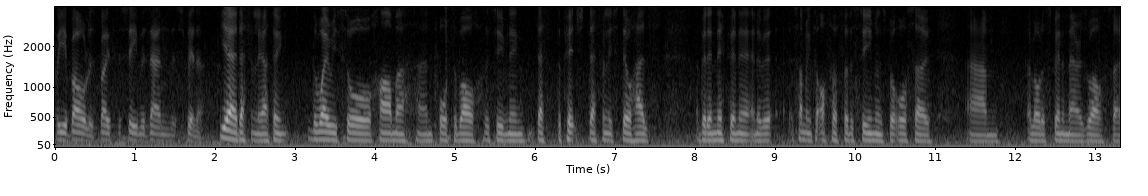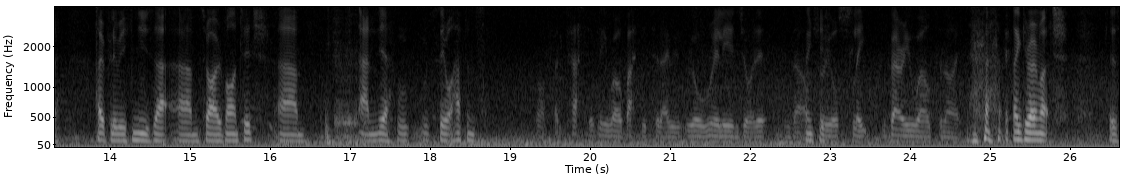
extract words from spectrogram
for your bowlers, both the seamers and the spinner? Yeah, definitely. I think the way we saw Harmer and Porter bowl this evening, def- the pitch definitely still has a bit of nip in it and a bit something to offer for the seamers, but also um, a lot of spin in there as well. So hopefully we can use that um, to our advantage. Um, and yeah, we'll, we'll, see what happens. Fantastically well batted today. We, we all really enjoyed it. And, uh, Thank I'm you. sure you'll sleep very well tonight. Thank you very much. Cheers.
